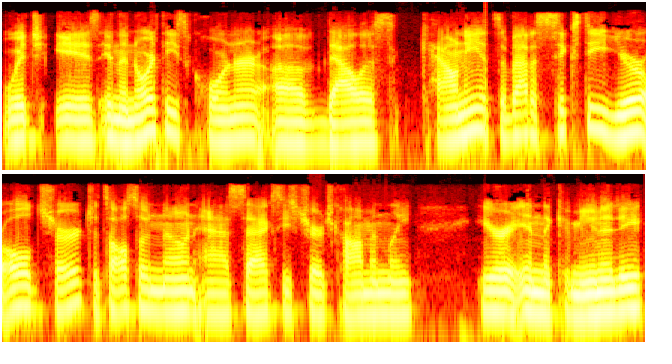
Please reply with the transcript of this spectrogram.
which is in the northeast corner of Dallas County. It's about a 60 year old church. It's also known as Sachse's Church commonly here in the community.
